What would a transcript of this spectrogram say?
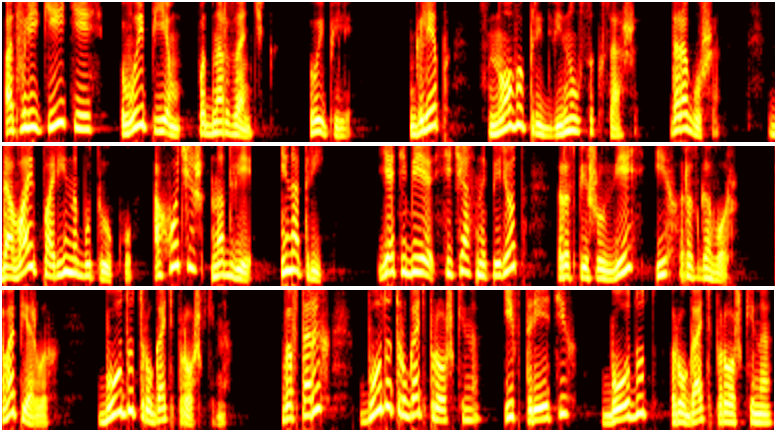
Отвлекитесь, выпьем под нарзанчик. Выпили. Глеб снова придвинулся к Саше. «Дорогуша, давай пари на бутылку, а хочешь на две и на три. Я тебе сейчас наперед распишу весь их разговор. Во-первых, будут ругать Прошкина. Во-вторых, будут ругать Прошкина. И в-третьих, будут ругать Прошкина,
